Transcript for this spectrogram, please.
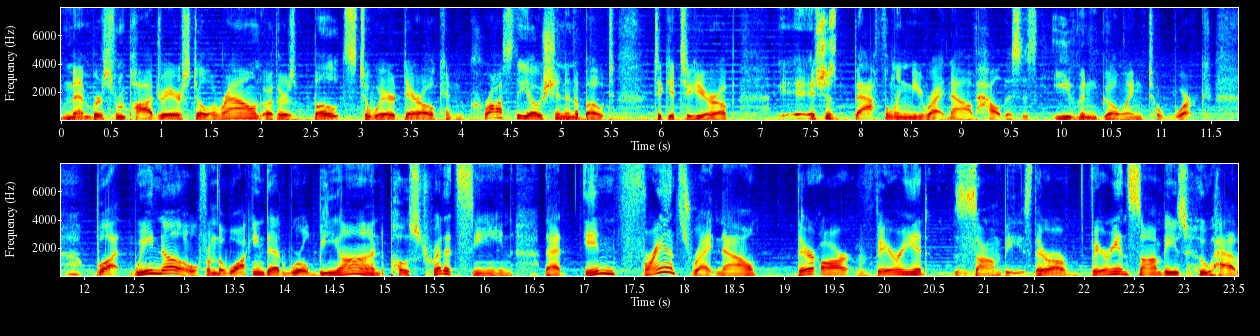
members from Padre are still around, or there's boats to where Daryl can cross the ocean in a boat to get to Europe, it's just baffling me right now of how this is even going to work. But we know from the Walking Dead World Beyond post credit scene that in France right now, there are variant zombies. There are variant zombies who have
